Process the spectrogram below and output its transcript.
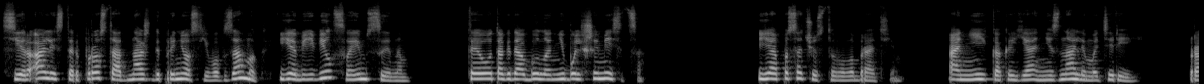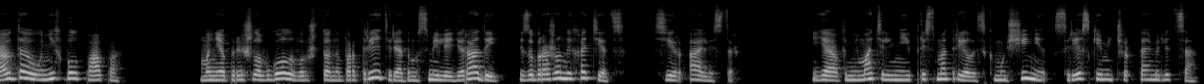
Сир Алистер просто однажды принес его в замок и объявил своим сыном. Тео тогда было не больше месяца. Я посочувствовала братьям. Они, как и я, не знали матерей. Правда, у них был папа. Мне пришло в голову, что на портрете рядом с Миледи Радой изображен их отец, сир Алистер. Я внимательнее присмотрелась к мужчине с резкими чертами лица.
